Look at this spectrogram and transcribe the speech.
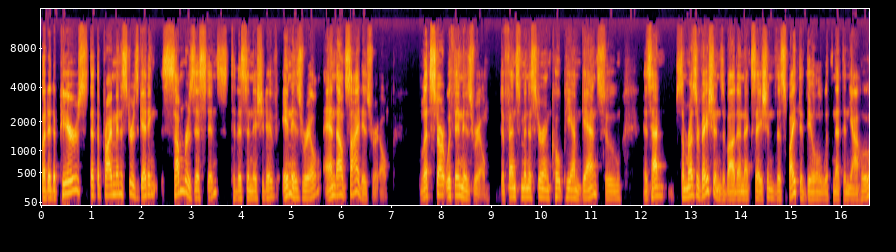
but it appears that the prime minister is getting some resistance to this initiative in Israel and outside Israel. Let's start within Israel. Defense Minister and co PM Gantz, who has had some reservations about annexation despite the deal with Netanyahu,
